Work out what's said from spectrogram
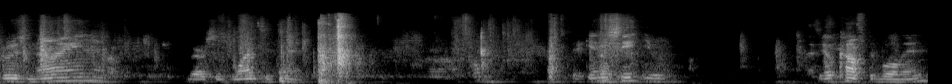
Hebrews 9, verses 1 to 10. Take any seat you feel comfortable in.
